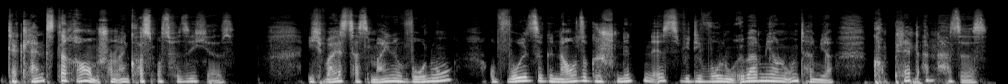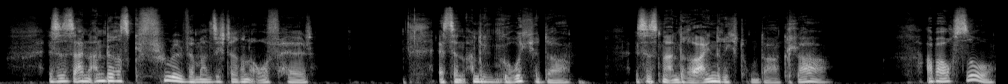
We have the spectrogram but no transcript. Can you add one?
der kleinste Raum schon ein Kosmos für sich ist. Ich weiß, dass meine Wohnung, obwohl sie genauso geschnitten ist wie die Wohnung über mir und unter mir, komplett anders ist. Es ist ein anderes Gefühl, wenn man sich darin aufhält. Es sind andere Gerüche da. Es ist eine andere Einrichtung da, klar. Aber auch so.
